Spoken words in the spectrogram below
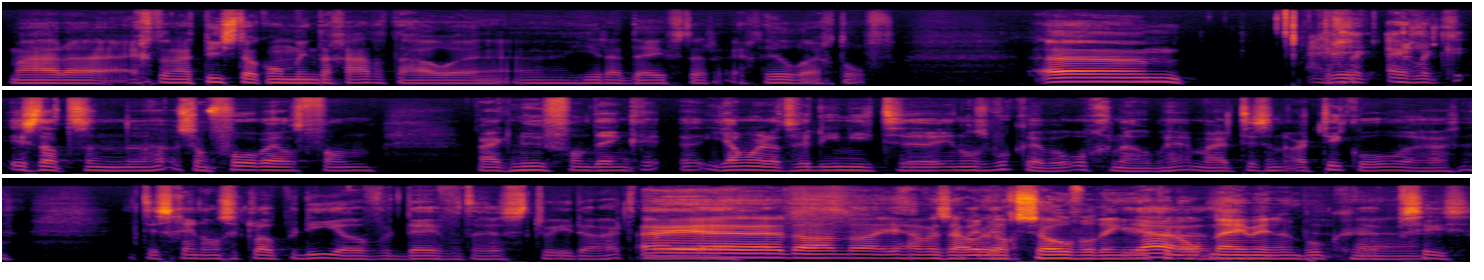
Maar echt een artiest ook om in de gaten te houden. Uh, Hira Deventer, echt heel erg tof. Um, eigenlijk, eigenlijk is dat een, eh, zo'n voorbeeld van waar ik nu van denk, jammer dat we die niet in ons boek hebben opgenomen. Hè? Maar het is een artikel. het is geen encyclopedie over Deventer Street Art. Maar, hey, dan, dan, ja, we zouden nog zoveel dingen kunnen opnemen in een boek. Ja, precies.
